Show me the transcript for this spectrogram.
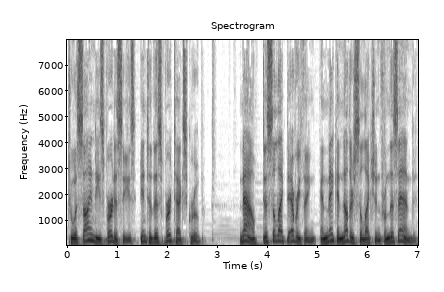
to assign these vertices into this vertex group. Now, deselect everything and make another selection from this end.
